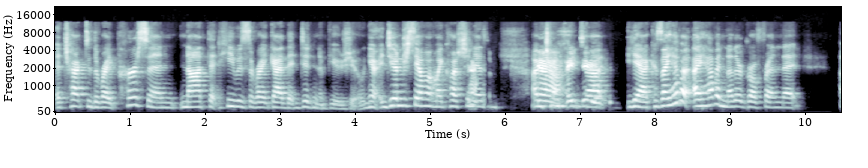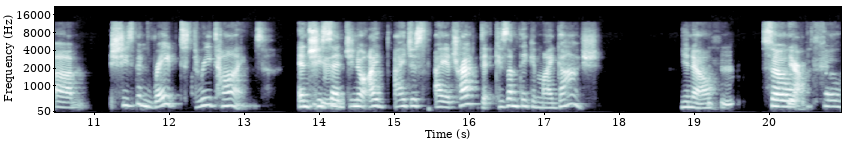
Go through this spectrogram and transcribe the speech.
attracted the right person, not that he was the right guy that didn't abuse you? You know, do you understand what my question Yeah. is? I'm, I'm Yeah, trying to I figure do. out, yeah, because I have a I have another girlfriend that um she's been raped three times. And she Mhm. said, you know, I I just I attract it because I'm thinking, my gosh, you know. Mhm. So Yeah. so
